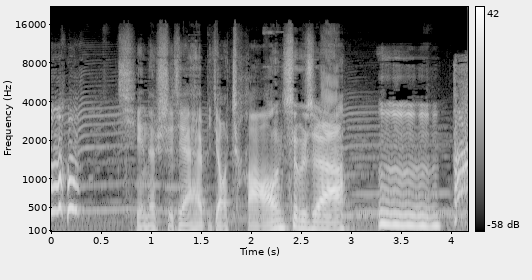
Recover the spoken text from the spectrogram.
亲的时间还比较长，是不是？嗯嗯嗯嗯。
